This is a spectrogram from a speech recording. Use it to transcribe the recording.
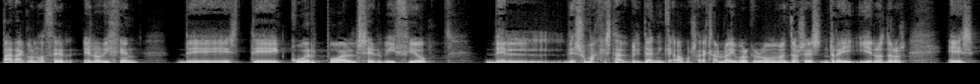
para conocer el origen de este cuerpo al servicio de su majestad británica. Vamos a dejarlo ahí porque en unos momentos es rey y en otros es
